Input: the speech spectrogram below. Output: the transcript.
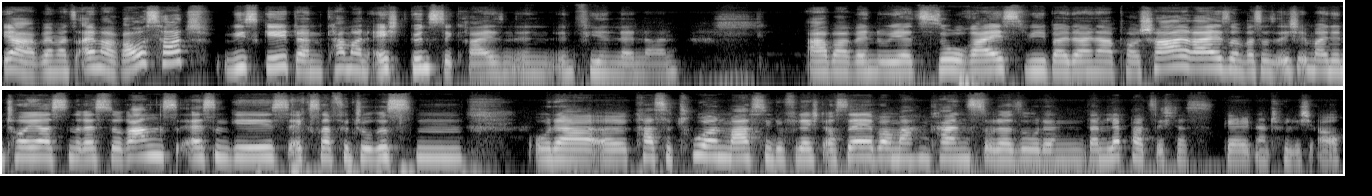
ja, wenn man es einmal raus hat, wie es geht, dann kann man echt günstig reisen in, in vielen Ländern. Aber wenn du jetzt so reist wie bei deiner Pauschalreise und was weiß ich, immer in den teuersten Restaurants essen gehst, extra für Touristen oder äh, krasse Touren machst, die du vielleicht auch selber machen kannst oder so, dann, dann läppert sich das Geld natürlich auch.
